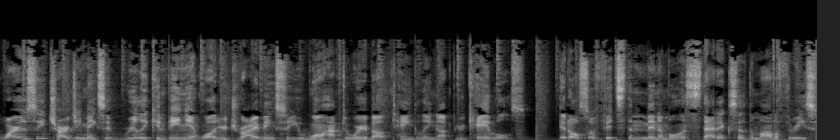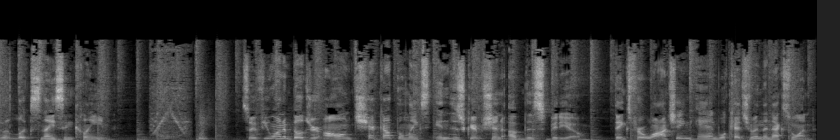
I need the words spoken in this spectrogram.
Wirelessly charging makes it really convenient while you're driving so you won't have to worry about tangling up your cables. It also fits the minimal aesthetics of the Model 3 so it looks nice and clean. So if you want to build your own, check out the links in the description of this video. Thanks for watching and we'll catch you in the next one.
